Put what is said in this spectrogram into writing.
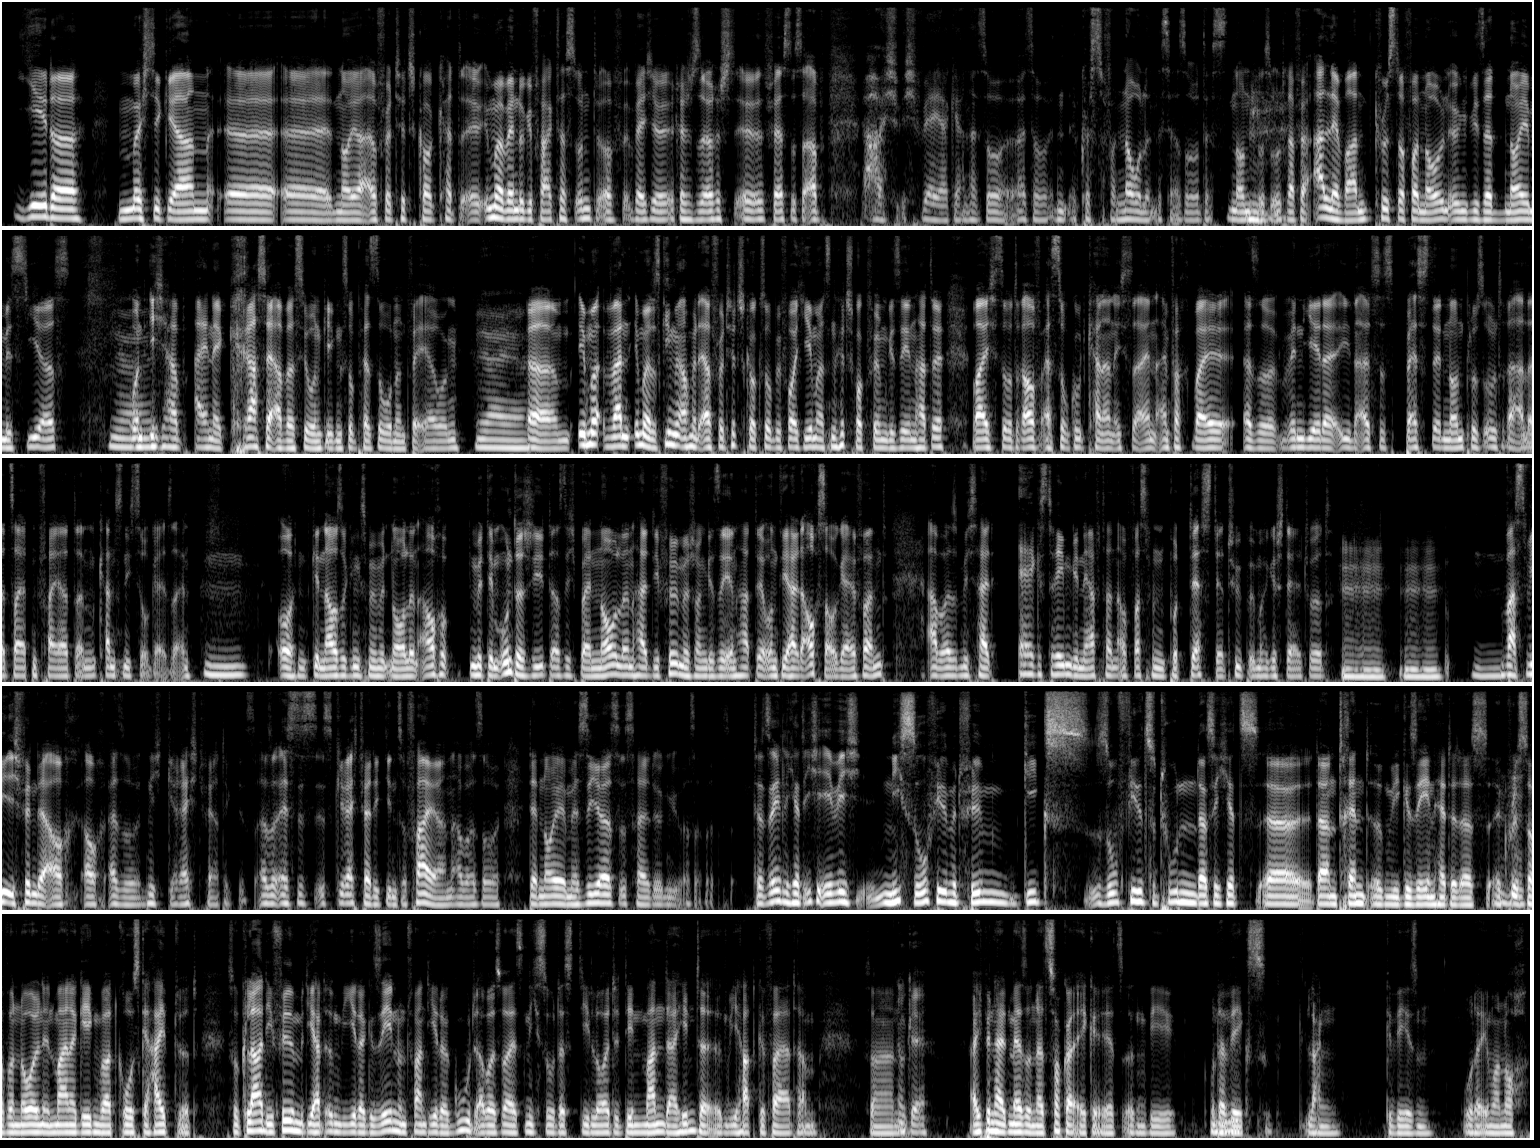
jeder möchte gern äh, äh, neuer Alfred Hitchcock hat äh, immer wenn du gefragt hast und auf welche Regisseure äh, fährst du ab ja ich, ich wäre ja gerne so also Christopher Nolan ist ja so das Nonplusultra für alle waren Christopher Nolan irgendwie der neue Messias Ja, und ich habe eine krasse Aversion gegen so Personenverehrung. Ja, ja. Ähm, immer, wann immer, das ging mir auch mit Alfred Hitchcock so, bevor ich jemals einen Hitchcock-Film gesehen hatte, war ich so drauf, erst so gut kann er nicht sein. Einfach weil, also, wenn jeder ihn als das beste Nonplusultra aller Zeiten feiert, dann kann es nicht so geil sein. Mhm. Und genauso ging es mir mit Nolan auch, mit dem Unterschied, dass ich bei Nolan halt die Filme schon gesehen hatte und die halt auch saugeil fand, aber es mich halt extrem genervt hat, auf was für ein Podest der Typ immer gestellt wird. Mhm, mhm. Was, wie ich finde, auch, auch also nicht gerechtfertigt ist. Also es ist, ist gerechtfertigt, ihn zu feiern, aber so der neue Messias ist halt irgendwie was anderes. Tatsächlich hatte ich ewig nicht so viel mit Filmgeeks so viel zu tun, dass ich jetzt äh, da einen Trend irgendwie gesehen hätte, dass äh, Mhm. Christopher Nolan in meiner Gegenwart groß gehypt wird. So klar, die Filme, die hat irgendwie jeder gesehen und fand jeder gut, aber es war jetzt nicht so, dass die Leute den Mann dahinter irgendwie hart gefeiert haben, sondern Okay. Aber ich bin halt mehr so in der Zockerecke jetzt irgendwie unterwegs lang gewesen oder immer noch,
